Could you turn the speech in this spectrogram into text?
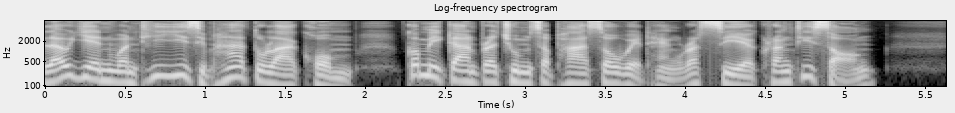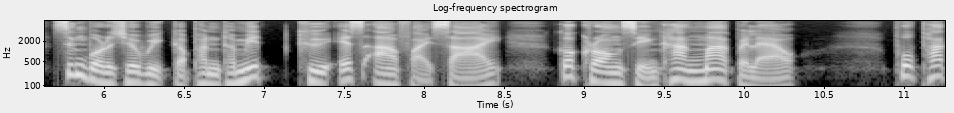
แล้วเย็นวันที่ 25 ตุลาคม ก็มีการประชุมสภาโซเวียตแห่งรัสเซียครั้งที่สองซึ่งโบลเชวิกกับพันธมิตร คือ SR ฝ่ายซ้าย ก็ครองเสียงข้างมากไปแล้ว พวกพรรค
